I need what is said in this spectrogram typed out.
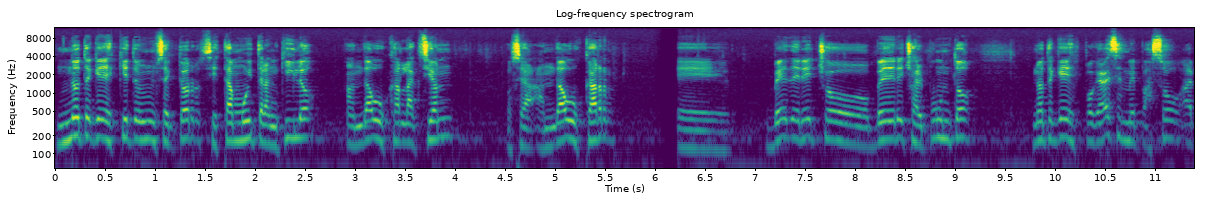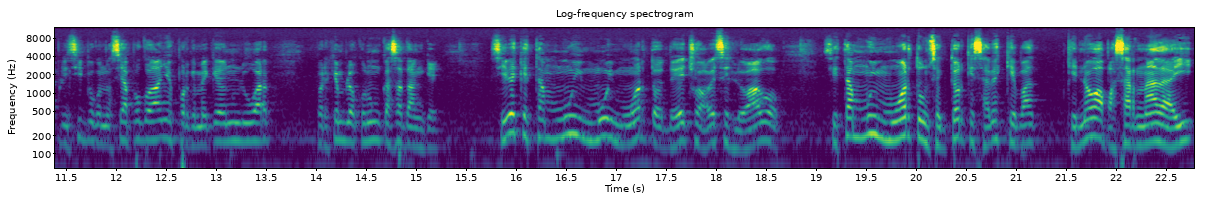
no te quedes quieto en un sector si está muy tranquilo. Anda a buscar la acción. O sea, anda a buscar... Eh, ve, derecho, ve derecho al punto. No te quedes... Porque a veces me pasó al principio cuando hacía poco daño porque me quedo en un lugar, por ejemplo, con un cazatanque. Si ves que está muy, muy muerto, de hecho a veces lo hago. Si está muy muerto un sector que sabes que, va, que no va a pasar nada ahí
